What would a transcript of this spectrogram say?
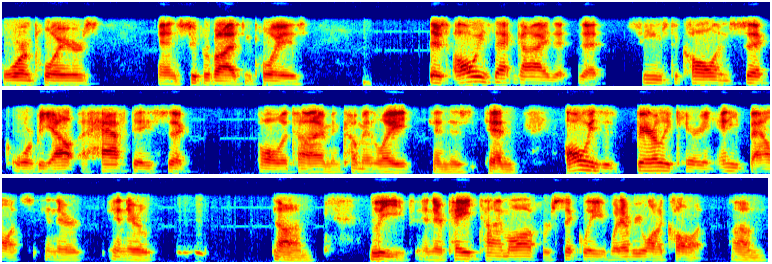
for employers and supervised employees. There's always that guy that that seems to call in sick or be out a half day sick all the time and come in late and is and always is barely carrying any balance in their in their um, leave and their paid time off or sick leave, whatever you want to call it. Um,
